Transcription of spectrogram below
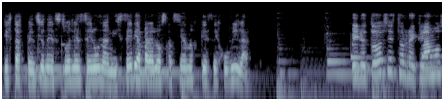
que estas pensiones suelen ser una miseria para los ancianos que se jubilan pero todos estos reclamos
